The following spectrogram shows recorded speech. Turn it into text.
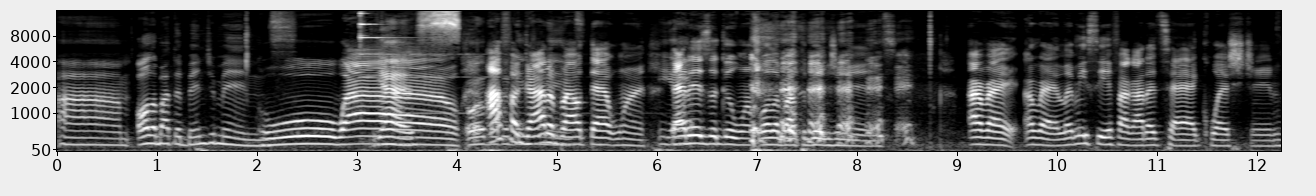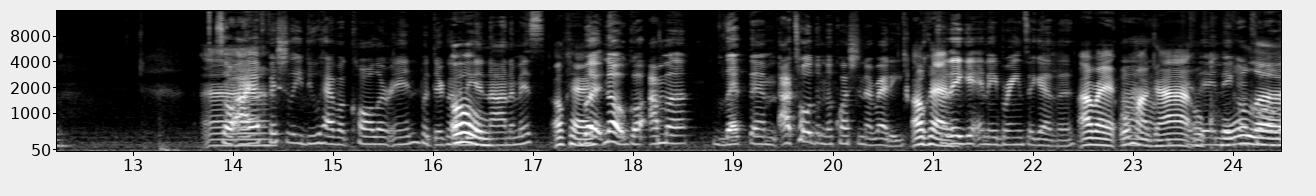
Um, all about the Benjamins. Oh wow! Yes, I forgot Benjamins. about that one. Yeah. That is a good one. All about the Benjamins. all right, all right. Let me see if I got a tag question. Uh, So I officially do have a caller in, but they're gonna be Oh. anonymous. okay. But no, go. I'm gonna let them. I told them the question already. Okay. So they get in their brain together. all right. Oh my Um, God. And Oh, then they gonna call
